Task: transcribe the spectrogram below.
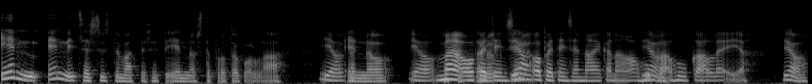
en, en itse systemaattisesti en ole sitä protokollaa. Joo, En ole, joo mä opetin sen, Joo. opetin sen aikanaan huka, Joo. hukalle ja joo,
